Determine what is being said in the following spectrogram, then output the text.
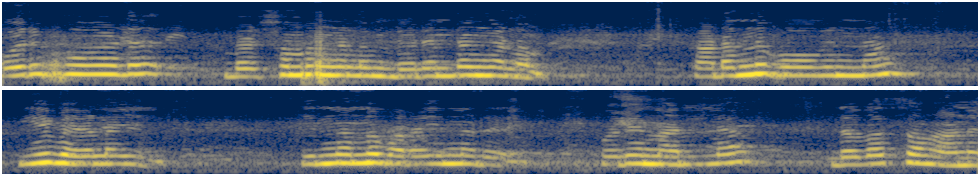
ഒരുപാട് വിഷമങ്ങളും ദുരന്തങ്ങളും കടന്നു പോകുന്ന ഈ വേളയിൽ ഇന്നെന്ന് പറയുന്നത് ഒരു നല്ല ദിവസമാണ്.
